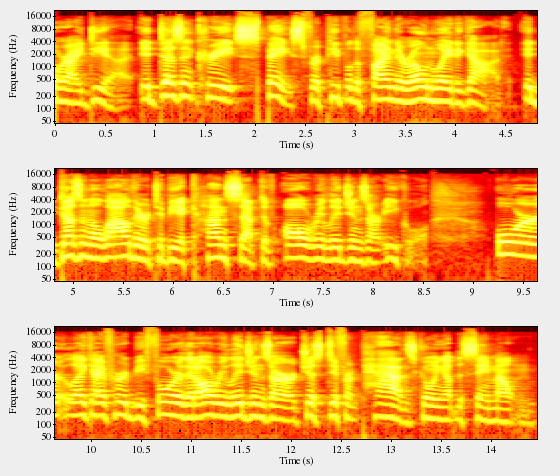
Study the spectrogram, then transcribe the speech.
or idea. It doesn't create space for people to find their own way to God. It doesn't allow there to be a concept of all religions are equal. Or, like I've heard before, that all religions are just different paths going up the same mountain.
